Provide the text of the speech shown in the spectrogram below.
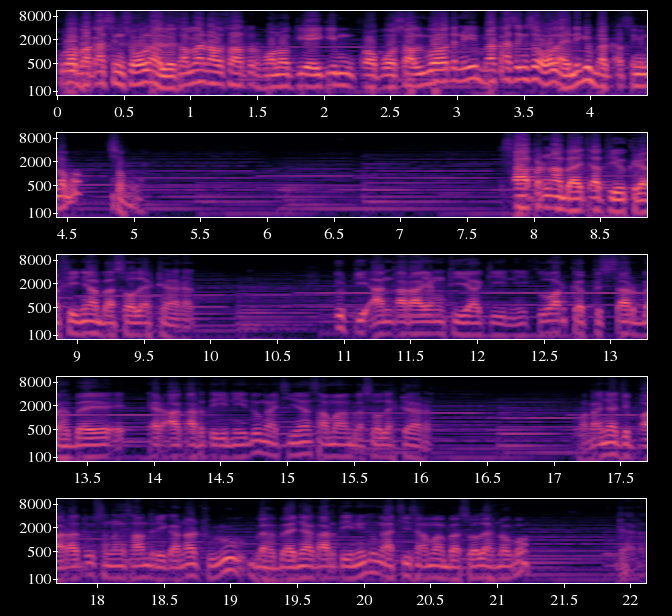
Kulo bakas sing soleh sama ora usah kiai proposal mboten iki bakas sing soleh, niki bakas napa? Soleh. Saya pernah baca biografinya Mbah Soleh Darat. Itu di antara yang diyakini keluarga besar Mbah R.A. Kartini itu ngajinya sama Mbah Soleh Darat. Makanya Jepara tuh seneng santri karena dulu Mbah Banyak Kartini tuh ngaji sama Mbah Soleh nopo darat.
